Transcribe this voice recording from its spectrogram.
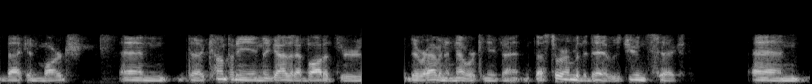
back in March, and the company and the guy that I bought it through, they were having a networking event. I still remember the day. It was June 6th. And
